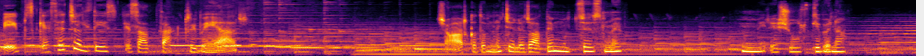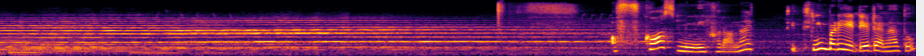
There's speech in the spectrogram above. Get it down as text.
बेब्स कैसे चलती है इसके साथ फैक्ट्री में यार? चार कदम नहीं चले जाते मुझसे इसमें, मेरे शूज़ के बिना। ऑफ़ कोर्स मिन्नी खुराना इतनी बड़ी इडियट है ना तू।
